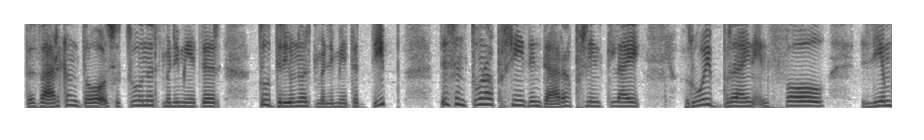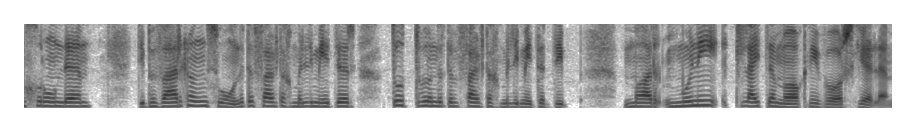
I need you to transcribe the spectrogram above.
bewerking daar is so 200 mm tot 300 mm diep, tussen 20% en 30% klei, rooi, bruin en vaal leemgronde, die bewerking so 150 mm tot 250 mm diep, maar moenie klei te maak nie waarschele.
